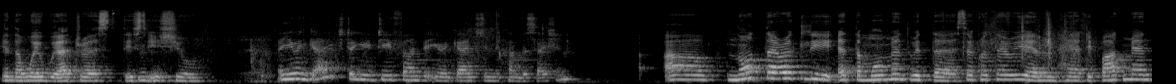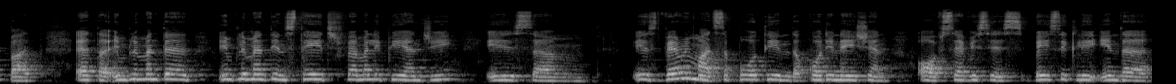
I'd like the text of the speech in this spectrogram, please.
in the way we address this mm-hmm. issue. Are you engaged? Are you, do you find that you're engaged in the conversation? Uh, not directly at the moment with the secretary and her department, but at the implementing implementing stage, Femili PNG is um, is very much supporting the coordination of services, basically in the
